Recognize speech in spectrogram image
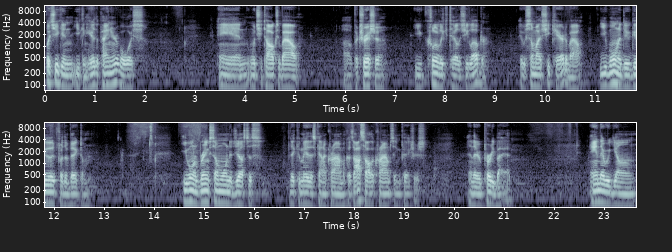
But you can you can hear the pain in her voice. And when she talks about uh, Patricia, you clearly could tell that she loved her. It was somebody she cared about. You want to do good for the victim. You want to bring someone to justice that committed this kind of crime because I saw the crime scene pictures and they were pretty bad. And they were young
